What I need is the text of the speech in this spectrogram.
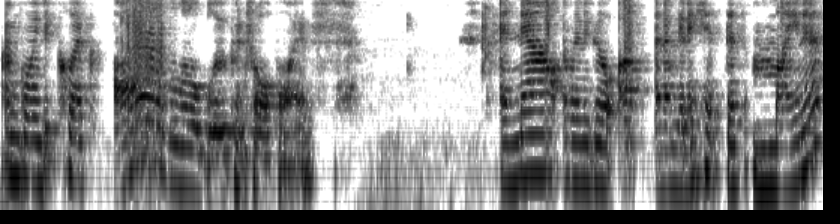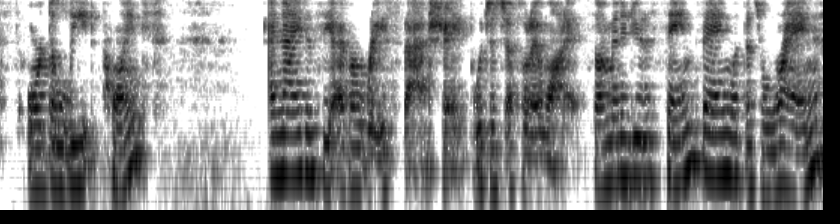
I'm going to click all the little blue control points. And now I'm going to go up and I'm going to hit this minus or delete point and now you can see I've erased that shape, which is just what I wanted. So I'm going to do the same thing with this ring.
